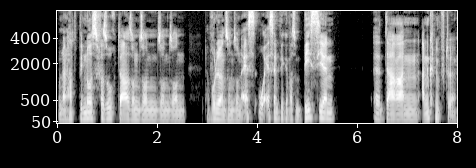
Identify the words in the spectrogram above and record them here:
Und dann hat Windows versucht, da so ein, so ein, so ein, so ein da wurde dann so ein, so ein OS entwickelt, was ein bisschen äh, daran anknüpfte.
